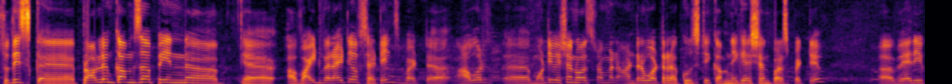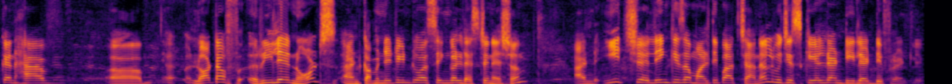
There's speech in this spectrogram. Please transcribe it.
So this problem comes up in a wide variety of settings but our motivation was from an underwater acoustic communication perspective where you can have a lot of relay nodes and communicating to a single destination and each link is a multipath channel which is scaled and delayed differently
